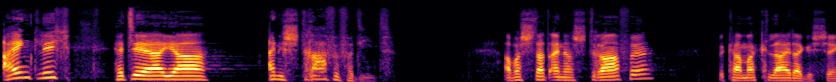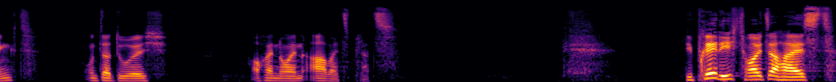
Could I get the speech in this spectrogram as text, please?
Eigentlich hätte er ja eine Strafe verdient. Aber statt einer Strafe bekam er Kleider geschenkt und dadurch auch einen neuen Arbeitsplatz. Die Predigt heute heißt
